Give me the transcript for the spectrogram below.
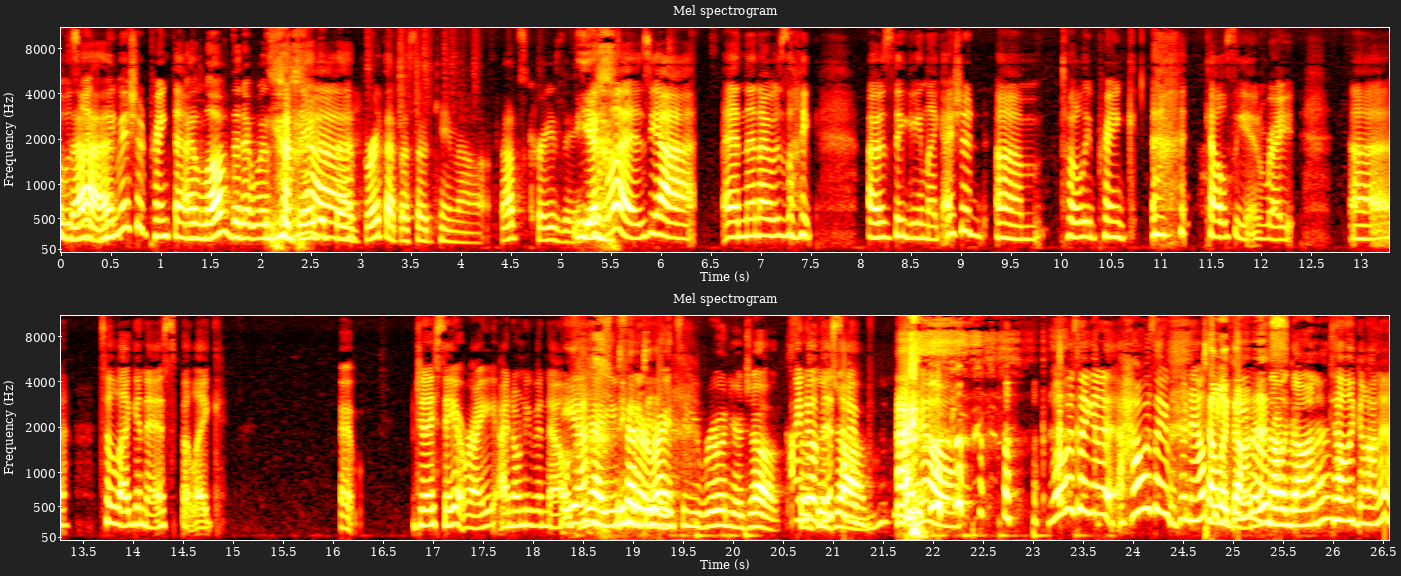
love was that. like, maybe I should prank them. I love that it was Yeah. the day that the birth episode came out. That's crazy. Yeah, It was, yeah. And then I was like, I was thinking like I should um totally prank Kelsey and write uh Telegonus, but like, uh, did I say it right? I don't even know. Yeah. Yeah, you said You it did. right, so you ruined your joke. I know good this job. time. I know. what was I gonna? How was I pronouncing? it? Can you Telegonus? Telegonus? Telegonus.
